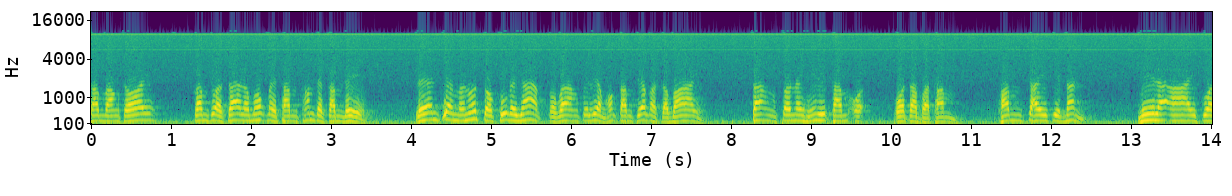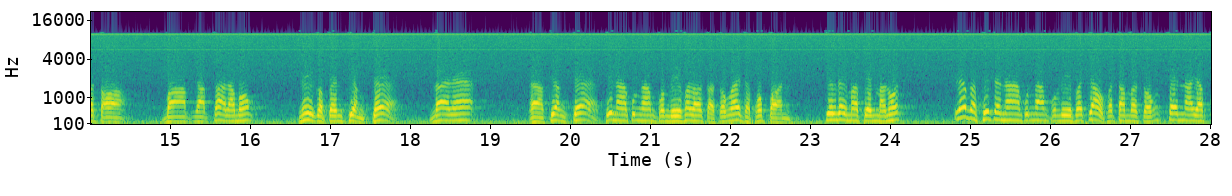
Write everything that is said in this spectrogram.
ทำวางซอย กรรมชั่วซาละมกไม่ทำทำแต่กรรมดีเล่นเชื่อมนุษย์ตกทุกข์ได้ยากก็วางเป็นเรื่องของกรรมเสียก็สบาย ตั้งตนในหิริธรรมโอตปธรรมทำใจจิตนั้นมีละอายกลัวต่อบาปหยาบซาละมก นี่ก็เป็นเครื่องแก้ได้แล้วเครื่องแก้ที่นาคุณงามความดีของเราสะสมไว้แต่พบปอนจึงได้มาเป็นมนุษย์ แล้วก็พิจารณาคุณงามความดีพระเจ้าพระธรรมประสงค์เป็นนายกโก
